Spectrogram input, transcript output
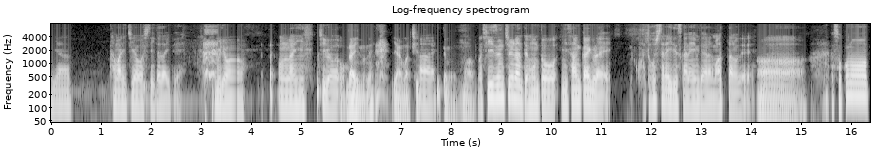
う。いや、たまに治療をしていただいて、無料のオンライン治療を。LINE のね。いや、まあ、ち、はい。でも、ままあ、シーズン中なんて本当2、3回ぐらい、これどうしたらいいですかねみたいなのもあったので、あ、ああ、やっぱそこの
